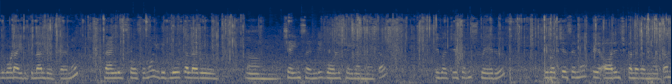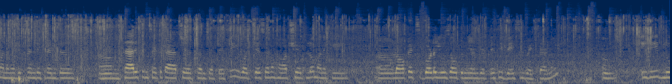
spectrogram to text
ఇది కూడా ఐదు కిలాలు పెట్టాను బ్యాంగిల్స్ కోసము. ఇది బ్లూ కలర్ చైన్స్ అండి గోల్డ్ చైన్ అనమాట ఇవి వచ్చేసేమో స్క్వేర్. ఇవి వచ్చేసేమో ఆరెంజ్ కలర్ అనమాట మనము డిఫరెంట్ డిఫరెంట్ శారీ పిన్స్ అయితే తయారు చేయొచ్చు అని చెప్పేసి ఇవి వచ్చేసేమో హార్ట్ షేప్లో మనకి లాకెట్స్ కూడా యూజ్ అవుతుంది అని చెప్పేసి బేసిల్ పెట్టాను. ఇది బ్లూ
